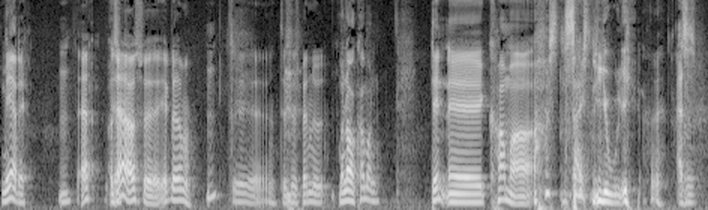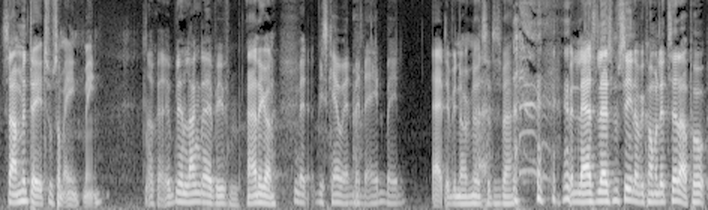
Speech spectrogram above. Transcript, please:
Mere af det. ja. Og jeg er også, øh, jeg glæder mig. Det, øh, det ser spændende ud. Hvornår kommer den? Den øh, kommer også den 16. juli. Altså, Samme dato som Ant-Man. Okay, det bliver en lang dag i biffen. Ja, det gør det. men vi skal jo anvende Ant-Man. Ja, det er vi nok nødt til, desværre. men lad os, lad os nu se, når vi kommer lidt tættere på.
